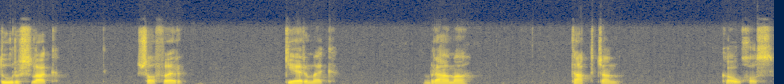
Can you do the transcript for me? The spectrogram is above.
durszlak, szofer, giermek, brama, tapczan, kołchos.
